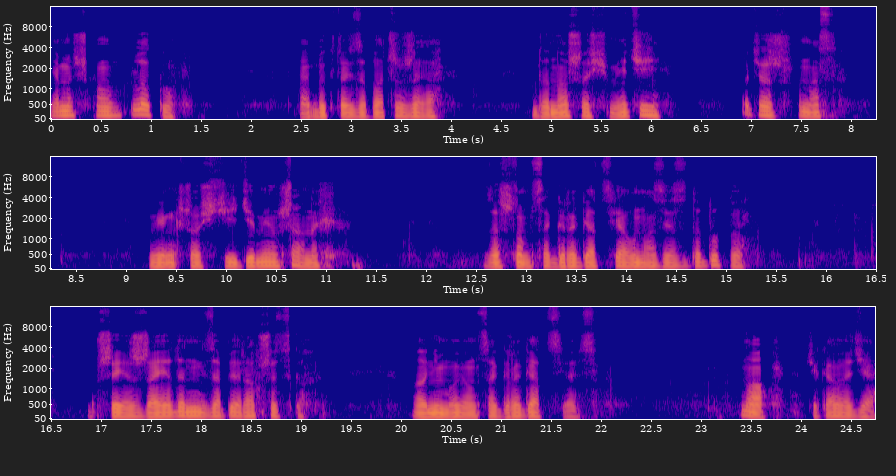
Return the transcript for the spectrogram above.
Ja mieszkam w bloku. Jakby ktoś zobaczył, że ja donoszę śmieci, chociaż u nas większości idzie mieszanych. Zresztą segregacja u nas jest do dupy. Przyjeżdża jeden i zabiera wszystko. Oni mówią segregacja jest. No, ciekawe gdzie.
